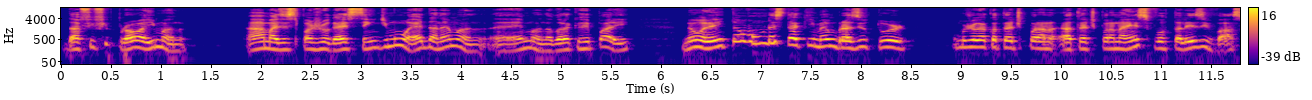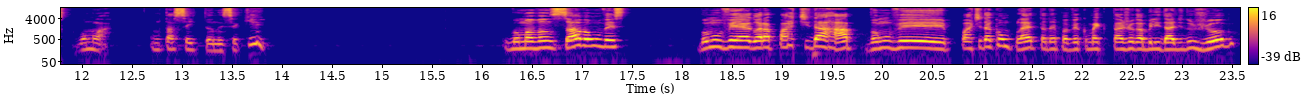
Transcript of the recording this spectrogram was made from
Da FIFA Pro aí, mano. Ah, mas esse pra jogar é 100 de moeda, né, mano? É, mano, agora que eu reparei. Não olhei, então vamos desse daqui mesmo, Brasil Tour. Vamos jogar com o Atlético, Parana... Atlético Paranaense, Fortaleza e Vasco. Vamos lá. Vamos tá aceitando esse aqui. Vamos avançar, vamos ver Vamos ver agora a partida rápida, vamos ver partida completa, né, para ver como é que tá a jogabilidade do jogo,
